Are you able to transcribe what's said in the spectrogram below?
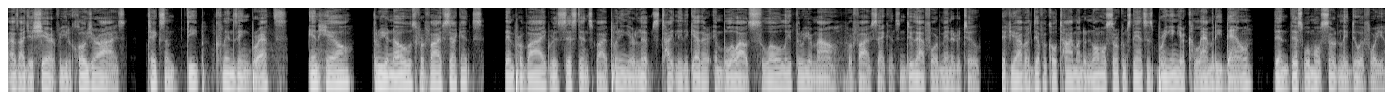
as I just shared, for you to close your eyes, take some deep cleansing breaths, inhale through your nose for five seconds, then provide resistance by putting your lips tightly together and blow out slowly through your mouth for five seconds. And do that for a minute or two. If you have a difficult time under normal circumstances bringing your calamity down, then this will most certainly do it for you.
